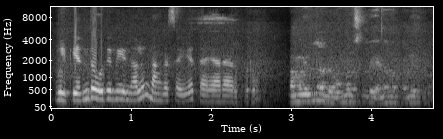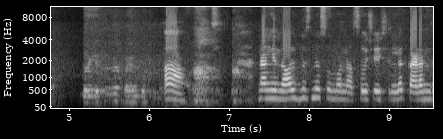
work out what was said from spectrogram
உங்களுக்கு எந்த உதவினாலும் நாங்கள் செய்ய தயாராக இருக்கிறோம். ஆ. நாங்கள் இந்த ஆல் பிஸ்னஸ் உமன் அசோசியேஷனில் கடந்த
